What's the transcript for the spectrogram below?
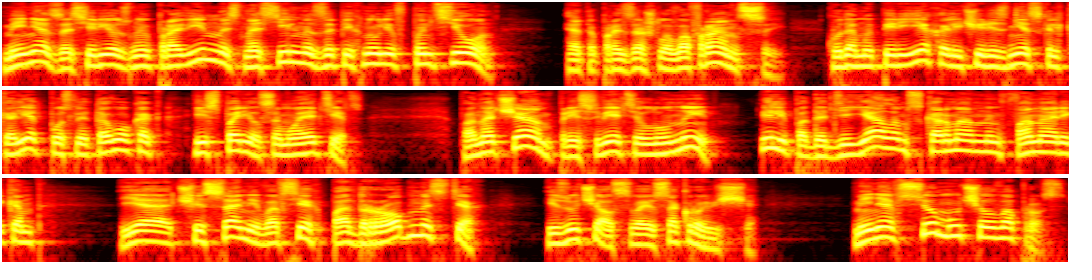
Меня за серьезную провинность насильно запихнули в пансион – это произошло во Франции, куда мы переехали через несколько лет после того, как испарился мой отец. По ночам при свете луны или под одеялом с карманным фонариком я часами во всех подробностях изучал свое сокровище. Меня все мучил вопрос.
